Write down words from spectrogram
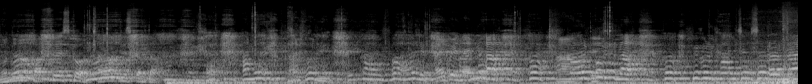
ముందు పర్స్ వేసుకో తర్వాత తీసుకెళ్తాం. అయిపోయింది మిమ్మల్ని కాల్ చేశారన్నా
